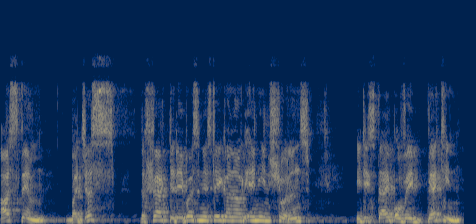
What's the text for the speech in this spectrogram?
Ask them. But just the fact that a person has taken out any insurance, it is type of a betting.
